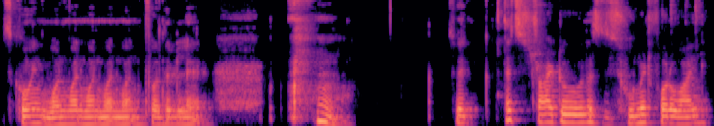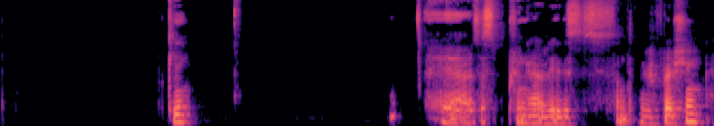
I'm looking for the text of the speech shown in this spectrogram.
it's going one one one one one further layer hmm. Let's try to let's zoom it for a while. Okay. Yeah just bring out this is something refreshing.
